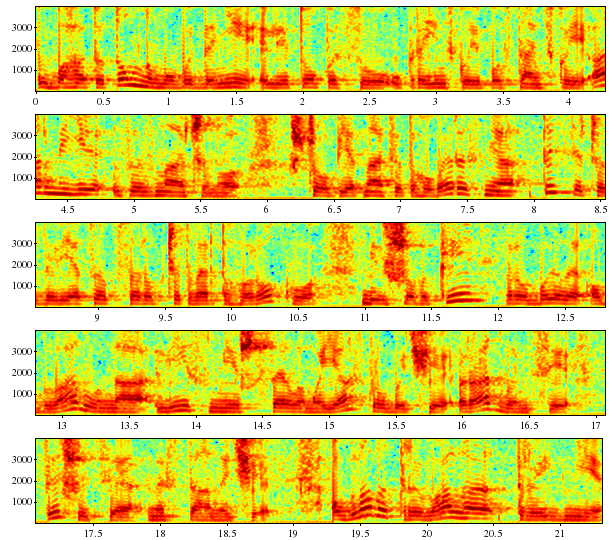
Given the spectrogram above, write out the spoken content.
У багатотомному виданні літопису Української повстанської армії зазначено, що 15 вересня 1944 року більшовики робили облаву на ліс між селами Яструбичі, Радванці, Тишиця, Нестаничі. Облава тривала три дні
